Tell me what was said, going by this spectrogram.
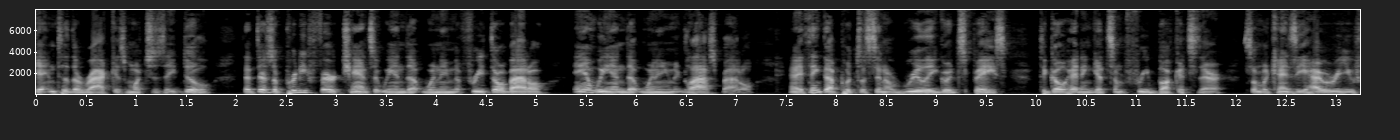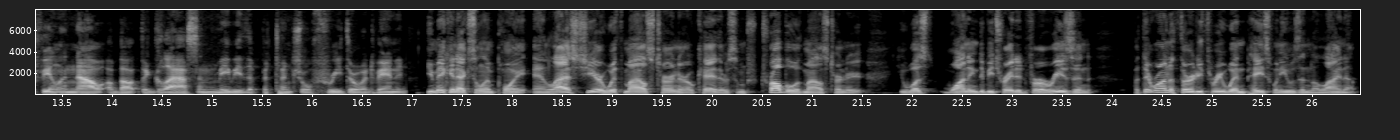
getting to the rack as much as they do, that there's a pretty fair chance that we end up winning the free throw battle and we end up winning the glass battle. And I think that puts us in a really good space to go ahead and get some free buckets there. So, Mackenzie, how are you feeling now about the glass and maybe the potential free throw advantage? You make an excellent point. And last year with Miles Turner, okay, there was some trouble with Miles Turner. He was wanting to be traded for a reason, but they were on a 33 win pace when he was in the lineup.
